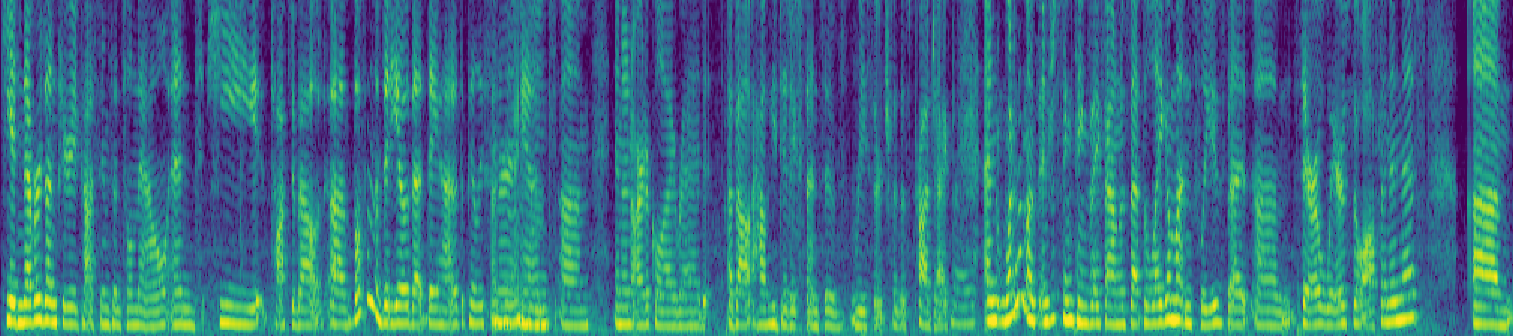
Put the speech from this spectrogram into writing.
He had never done period costumes until now, and he talked about uh, both in the video that they had at the Paley Center and um, in an article I read about how he did extensive research for this project. And one of the most interesting things I found was that the leg-o'-mutton sleeves that um, Sarah wears so often in this. Um,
